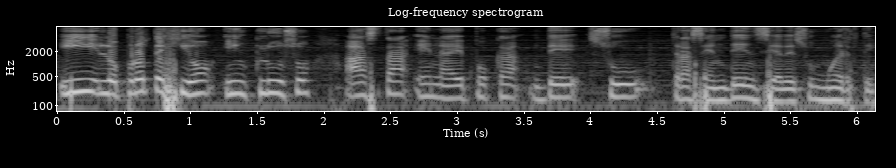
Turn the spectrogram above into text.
y lo protegió incluso hasta en la época de su trascendencia, de su muerte.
